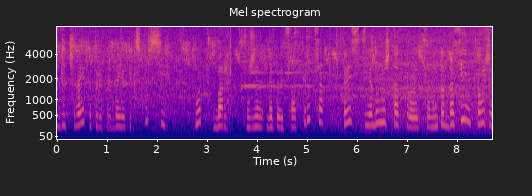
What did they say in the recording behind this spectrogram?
Сидит человек, который продает экскурсии. Вот бар уже готовится открыться. То есть я думаю, что откроется. Вон тот бассейн тоже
